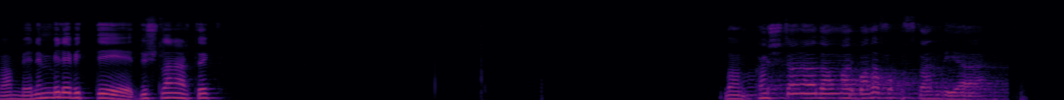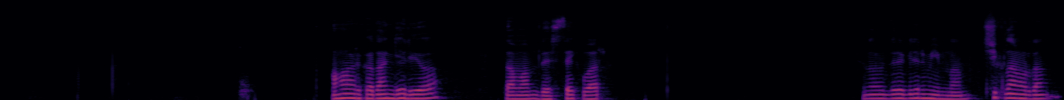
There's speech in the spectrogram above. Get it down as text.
Lan benim bile bitti. Düş lan artık. Lan kaç tane adam var bana fokuslandı ya. Aha arkadan geliyor. Tamam destek var. Şunu öldürebilir miyim lan? Çık lan oradan.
